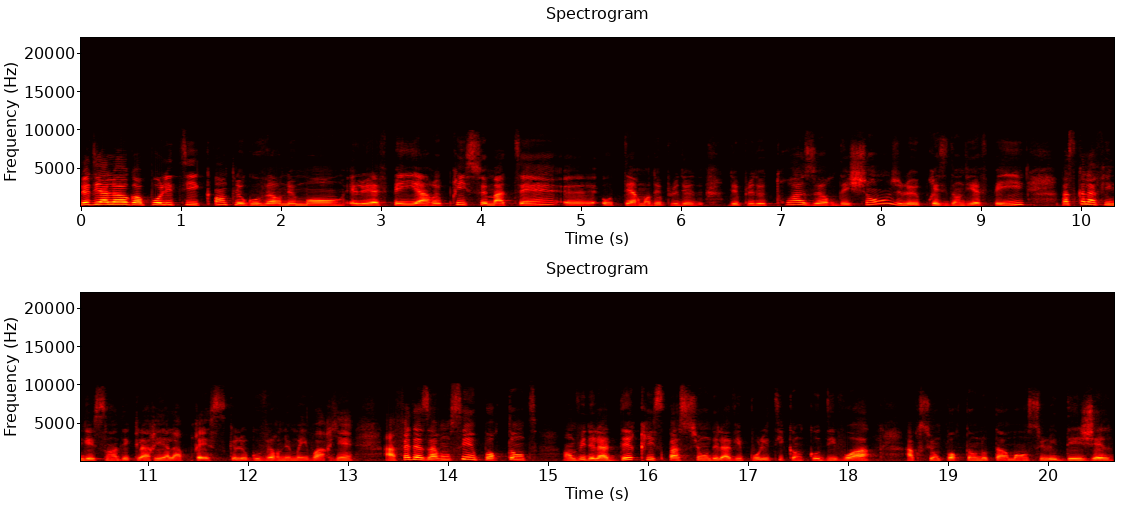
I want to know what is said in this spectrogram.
Le dialogue politique entre le gouvernement et le FPI a repris ce matin euh, au terme de plus de, trois heures d'échange. Le président du FPI, Pascal Afinguessan, a déclaré à la presse que le gouvernement ivoirien a fait des avancées importantes en vue de la décrispation de la vie politique en Côte d'Ivoire, action portant notamment sur le dégel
